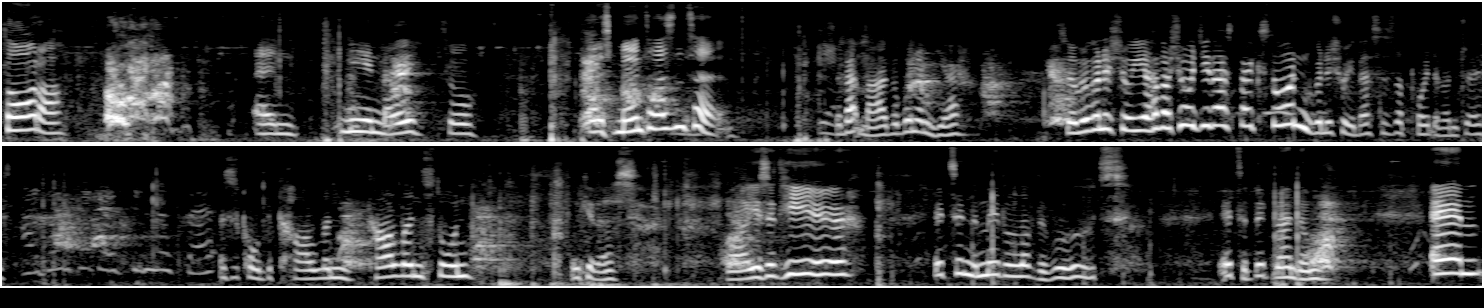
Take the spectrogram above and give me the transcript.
Thora, and me and Millie. So it's mental, isn't it? Yeah. It's a bit mad. We're going in here. So we're going to show you. Have I showed you this big stone? We're going to show you this as a point of interest. This. this is called the Carlin Carlin stone. Look at this. Why is it here? It's in the middle of the woods. It's a bit random. Um,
